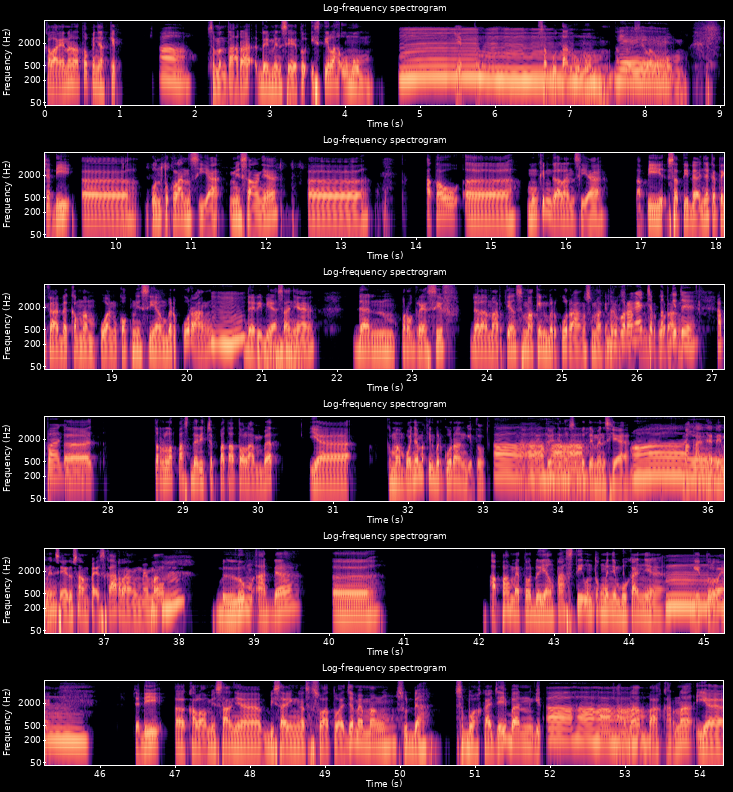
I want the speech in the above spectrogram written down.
kelainan atau penyakit. Ah. Sementara demensia itu istilah umum. Hmm. Gitu. sebutan umum atau Iya, istilah iya, umum. Jadi eh untuk lansia misalnya eh atau eh mungkin nggak lansia, tapi setidaknya ketika ada kemampuan kognisi yang berkurang Mm-mm. dari biasanya dan progresif dalam artian semakin berkurang, semakin hari Berkurangnya semakin cepet berkurang. gitu ya? Apa gimana? Eh, terlepas dari cepat atau lambat, ya kemampuannya makin berkurang gitu. oh, Nah, itu yang kita sebut demensia. Oh, Makanya iya, iya. demensia itu sampai sekarang memang Mhm. belum ada eh apa metode yang pasti untuk menyembuhkannya. gitu, Le. Hmm. Jadi eh, kalau misalnya bisa ingat sesuatu aja memang sudah sebuah keajaiban gitu. Ah, ha, ha, ha. Karena apa? Karena ya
